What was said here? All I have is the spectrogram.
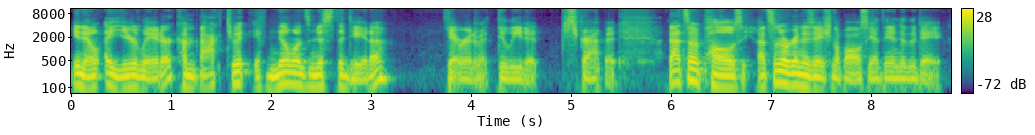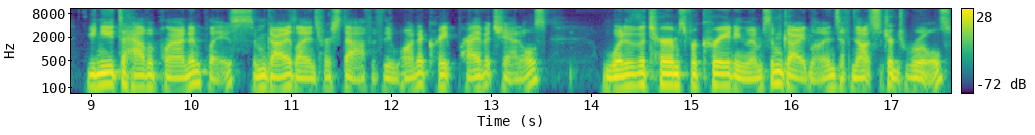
you know, a year later, come back to it. If no one's missed the data, get rid of it, delete it, scrap it. That's a policy. That's an organizational policy at the end of the day. You need to have a plan in place, some guidelines for staff. If they want to create private channels, what are the terms for creating them? Some guidelines, if not strict rules.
